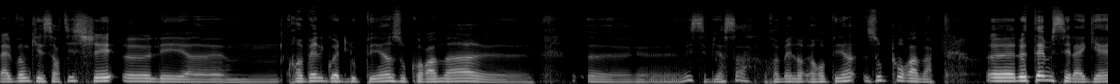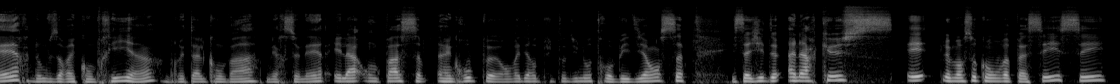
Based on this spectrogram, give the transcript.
l'album qui est sorti chez euh, les euh, rebelles guadeloupéens Zukorama. euh, oui, c'est bien ça, rebelles européens Zukorama. Le thème c'est la guerre, donc vous aurez compris, hein, brutal combat, mercenaire. Et là on passe un groupe, on va dire plutôt d'une autre obédience. Il s'agit de Anarchus et le morceau qu'on va passer c'est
